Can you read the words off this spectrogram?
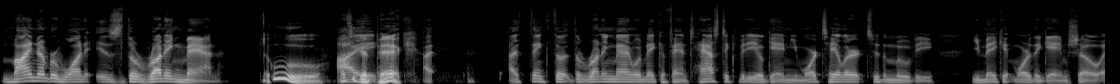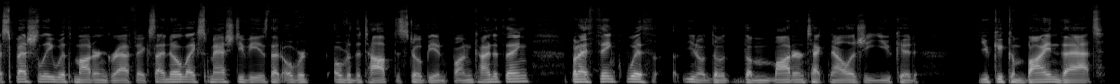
My number one is The Running Man. Ooh, that's a I- good pick. I, I think the the Running Man would make a fantastic video game. You more tailor it to the movie. You make it more the game show, especially with modern graphics. I know like Smash TV is that over over the top dystopian fun kind of thing, but I think with you know the the modern technology, you could you could combine that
